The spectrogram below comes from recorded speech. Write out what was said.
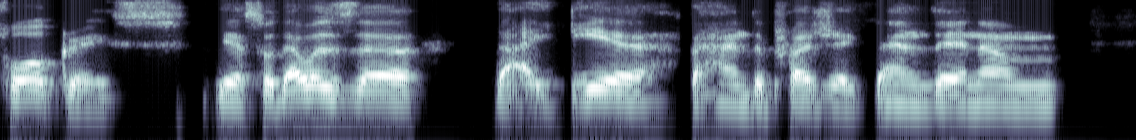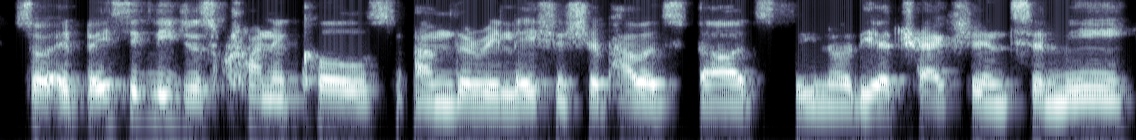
for Grace. Yeah, so that was uh, the idea behind the project. And then, um, so it basically just chronicles um, the relationship, how it starts, you know, the attraction to me,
